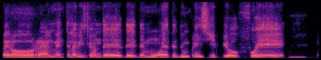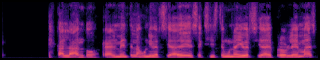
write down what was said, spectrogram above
Pero realmente la visión de, de, de MUE desde un principio fue escalando. Realmente en las universidades existen una diversidad de problemas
